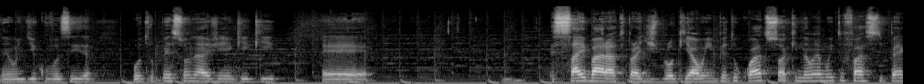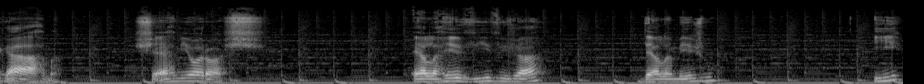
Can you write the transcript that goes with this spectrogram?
eu indico vocês outro personagem aqui que é, sai barato para desbloquear o ímpeto 4, só que não é muito fácil de pegar a arma. Shermie Orochi ela revive já dela mesmo. E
